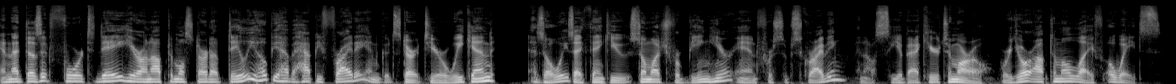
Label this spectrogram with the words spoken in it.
And that does it for today here on Optimal Startup Daily. Hope you have a happy Friday and good start to your weekend. As always, I thank you so much for being here and for subscribing, and I'll see you back here tomorrow where your optimal life awaits.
